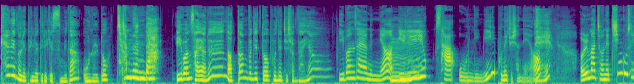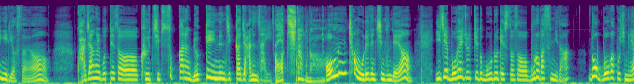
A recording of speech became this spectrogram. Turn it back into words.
캐리 노래 들려드리겠습니다. 오늘도 참는다. 참는다. 이번 사연은 어떤 분이 또 보내주셨나요? 이번 사연은요, 음. 1645님이 보내주셨네요. 네. 얼마 전에 친구 생일이었어요. 과장을 보태서 그 집 숟가락 몇 개 있는지까지 아는 사이. 아, 친하구나. 엄청 오래된 친구인데요. 이제 뭐 해줄지도 모르겠어서 물어봤습니다. 너 뭐 갖고 싶냐?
